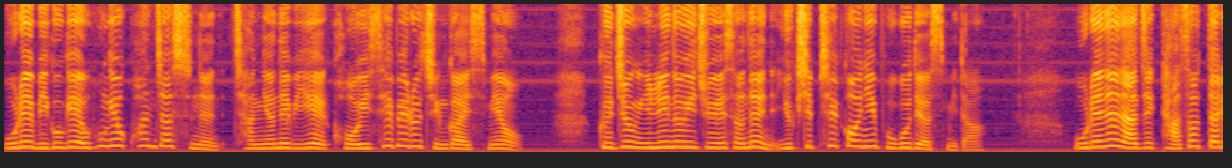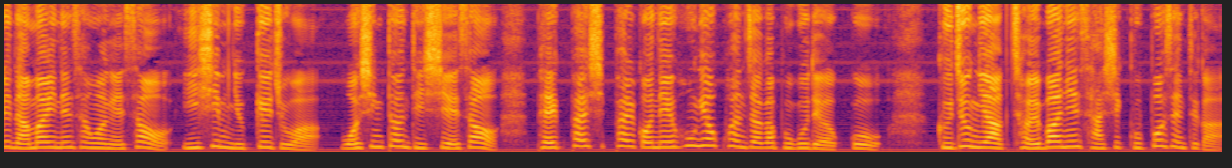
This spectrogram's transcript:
올해 미국의 홍역 환자 수는 작년에 비해 거의 3배로 증가했으며 그중 일리노이주에서는 67건이 보고되었습니다. 올해는 아직 5달이 남아있는 상황에서 26개 주와 워싱턴 DC에서 188건의 홍역 환자가 보고되었고 그중 약 절반인 49%가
